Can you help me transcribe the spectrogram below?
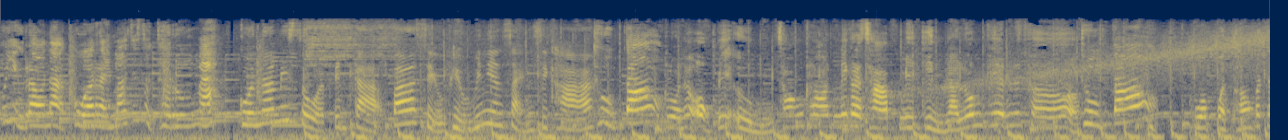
ผู้หญิงเราน่ะกลัวอะไรมากที่สุดเธอรู้ไหมกลัวหน้าไม่สวยเป็นกะฝ้าสิวผิวไม่เนียนใสนะสิคะ ถูกต้องกลัวหน้าอกไม่อึมช่องคลอดไม่กระชับ มีกลิ่นเวลาร่วมเพศด้วยเธอ ถูกต้องกลัวปวดท้องประจ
